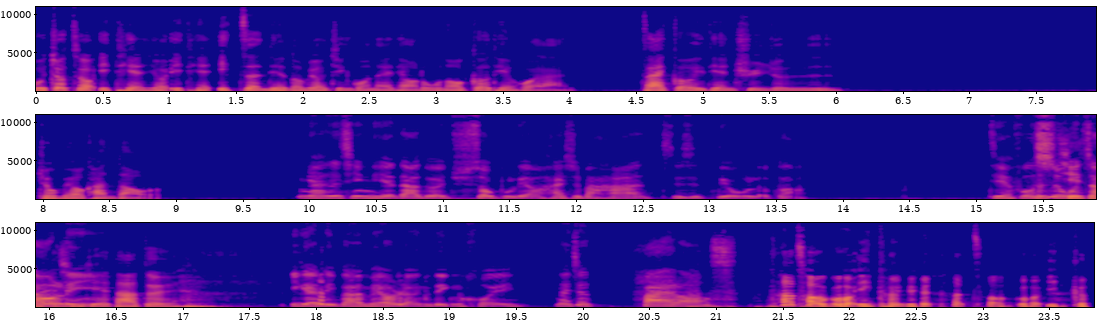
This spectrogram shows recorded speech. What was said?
我就只有一天，有一天一整天都没有经过那条路，然后隔天回来，再隔一天去，就是就没有看到了。应该是清洁大队受不了，还是把它就是丢了吧？姐夫失物招领，清洁大队一个礼拜没有人领回，那就掰喽。他超过一个月，他超过一个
